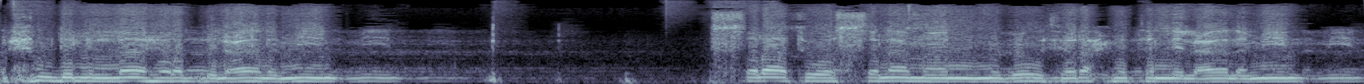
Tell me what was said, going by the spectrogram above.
الحمد لله رب العالمين الصلاة والسلام على المبعوث رحمة للعالمين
